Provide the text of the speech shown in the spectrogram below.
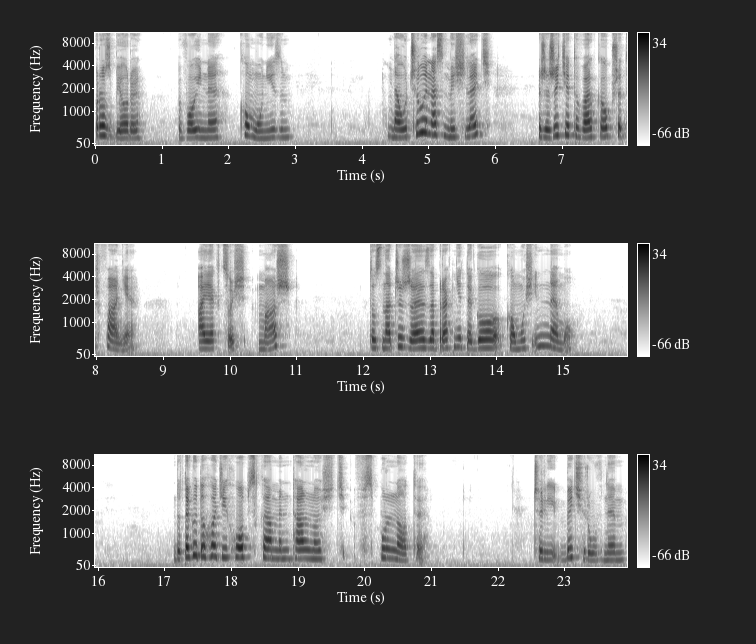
Rozbiory, wojny, komunizm nauczyły nas myśleć, że życie to walka o przetrwanie, a jak coś masz, to znaczy, że zabraknie tego komuś innemu. Do tego dochodzi chłopska mentalność wspólnoty, czyli być równym,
